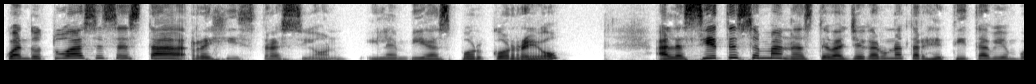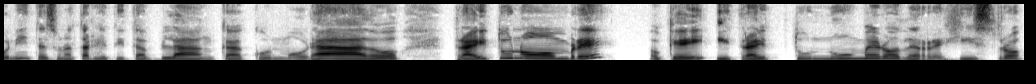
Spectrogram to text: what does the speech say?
Cuando tú haces esta registración y la envías por correo, a las siete semanas te va a llegar una tarjetita bien bonita. Es una tarjetita blanca con morado. Trae tu nombre, ¿ok? Y trae tu número de registro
